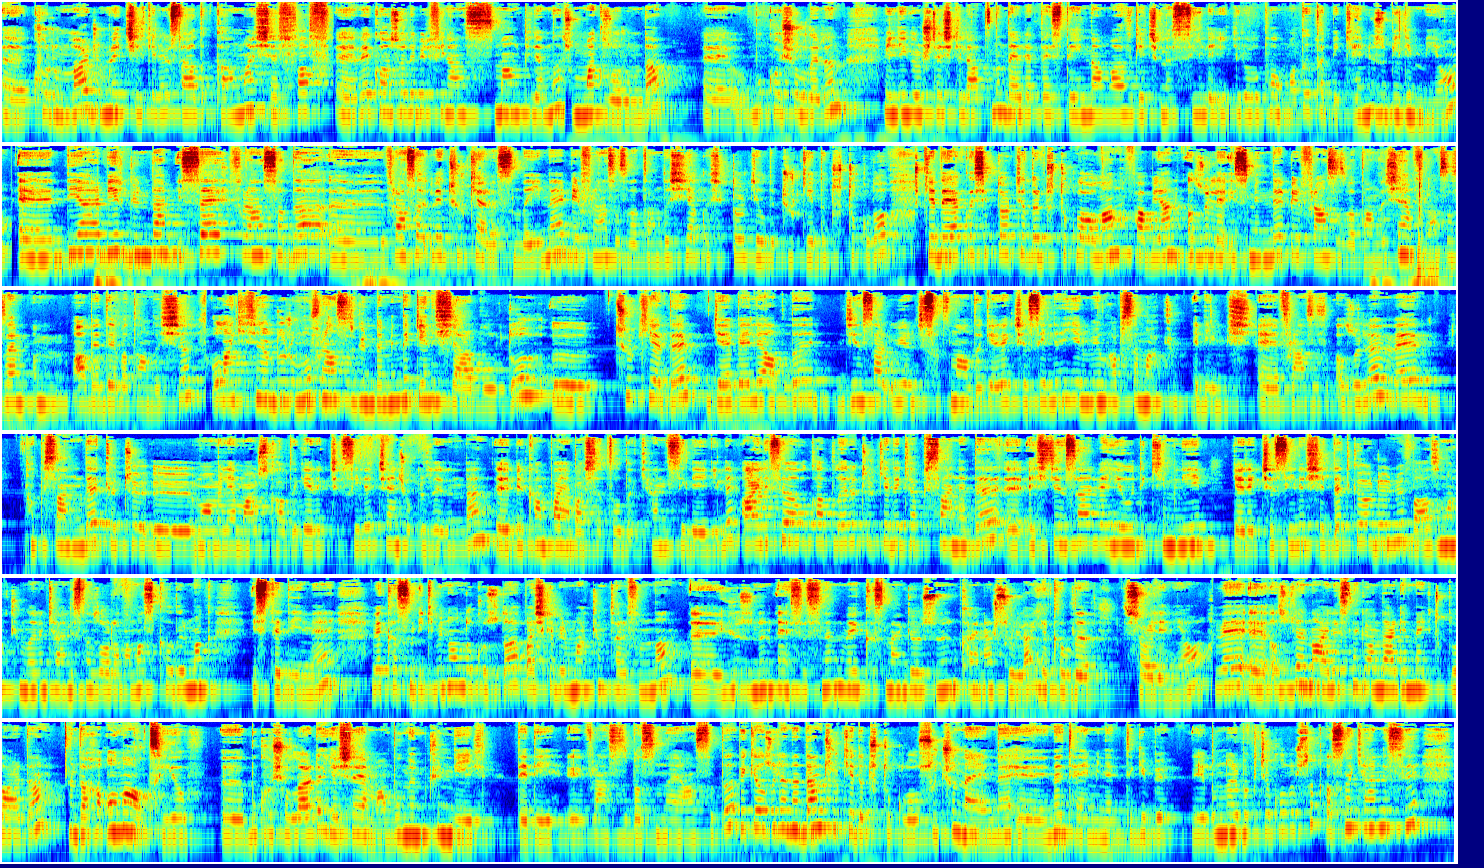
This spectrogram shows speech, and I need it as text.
e, kurumlar Cumhuriyetçi ilkelere sadık kalma, şeffaf e, ve konsolide bir finansman planı sunmak zorunda. Ee, bu koşulların Milli Görüş Teşkilatı'nın devlet desteğinden vazgeçmesiyle ilgili olup olmadığı tabii ki henüz bilinmiyor. Ee, diğer bir gündem ise Fransa'da e, Fransa ve Türkiye arasında yine bir Fransız vatandaşı yaklaşık 4 yıldır Türkiye'de tutuklu. Türkiye'de yaklaşık 4 yıldır tutuklu olan Fabien Azule isminde bir Fransız vatandaşı hem Fransız hem ABD vatandaşı olan kişinin durumu Fransız gündeminde geniş yer buldu. Türkiye'de GBL adlı cinsel uyarıcı satın aldığı gerekçesiyle 20 yıl hapse mahkum edilmiş e, Fransız Azule ve hapishanede kötü e, muameleye maruz kaldığı gerekçesiyle Çençok üzerinden e, bir kampanya başlatıldı kendisiyle ilgili. Ailesi avukatları Türkiye'deki hapishanede e, eşcinsel ve Yahudi kimliği gerekçesiyle şiddet gördüğünü, bazı mahkumların kendisine zorla namaz kıldırmak istediğini ve Kasım 2019'da başka bir mahkum tarafından e, yüzünün, ensesinin ve kısmen göğsünün kaynar suyla yakıldığı söyleniyor. Ve e, Azule'nin ailesine gönderdiği mektuplarda daha 16 yıl e, bu koşullarda yaşayamam, bu mümkün değil dediği e, Fransız basınına yansıdı. Peki Azule neden Türkiye'de tutuklu? Suçu ne? Ne, e, ne temin etti gibi e, bunlara bakacak olursak aslında kendisi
